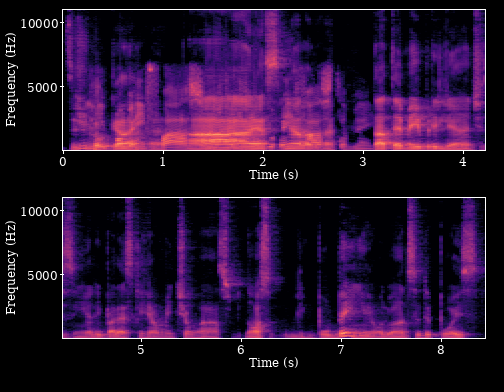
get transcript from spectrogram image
Se E jogar. bem é. fácil. Ah, né? é assim, ela também. tá até meio brilhantezinho ali. Parece que realmente é um aço. Nossa, limpou bem, hein? Olha antes e depois.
